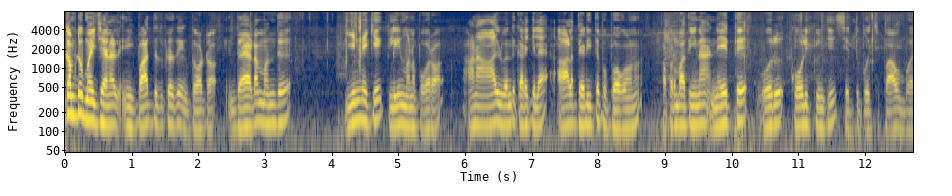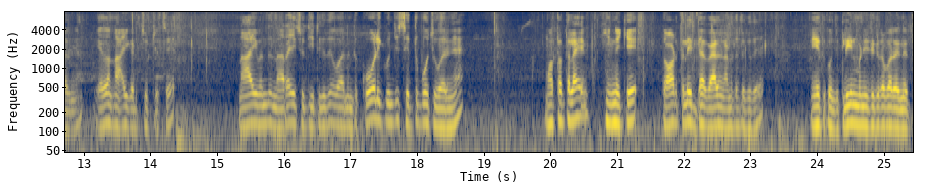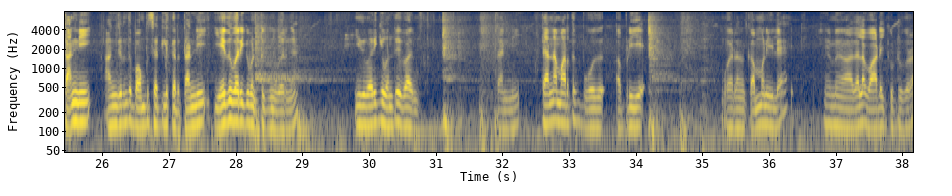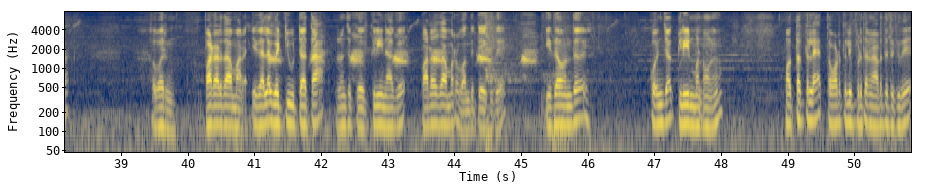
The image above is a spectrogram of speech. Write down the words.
Welcome to my channel இன்றைக்கி பார்த்துருக்கிறது எங்கள் தோட்டம். இந்த இடம் வந்து இன்றைக்கி க்ளீன் பண்ண போகிறோம் ஆனால் ஆள் வந்து கிடைக்கல. ஆளை தேடிட்டு இப்போ போகணும். அப்புறம் பார்த்தீங்கன்னா நேற்று ஒரு கோழி குஞ்சு செத்து போச்சு. பாவம் பாருங்கள் ஏதோ நாய் கடிச்சு விட்டுருச்சு. நாய் வந்து நிறைய சுற்றிட்டு இருக்குது. பாரு இந்த கோழி குஞ்சு செத்து போச்சு வருங்க மொத்தத்தில் இன்றைக்கி தோட்டத்தில் இதான் வேலை நடந்துட்டு இருக்குது. நேற்று கொஞ்சம் க்ளீன் பண்ணிட்டு இருக்கிற பாரு இந்த தண்ணி அங்கேருந்து பம்பு செட்டில் இருக்கிற தண்ணி எது வரைக்கும் வந்துட்டுக்குன்னு வருங்க இது வரைக்கும் வந்து பாருங்க. தண்ணி தென்னை மரத்துக்கு போகுது. அப்படியே. வேறு அந்த கம்பெனியில் அதெல்லாம் வாடகைக்கு விட்ருக்குறோம் வருங்க படர்தா மரம். இதெல்லாம் வெட்டி விட்டா தான் கொஞ்சம் க்ளீன் ஆகும் படர்தா மரம் வந்துட்டே இருக்குது. இதை வந்து கொஞ்சம் க்ளீன் பண்ணணும். மொத்தத்தில் தோட்டத்தில் இப்படி தான் நடந்துட்டு இருக்குது.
